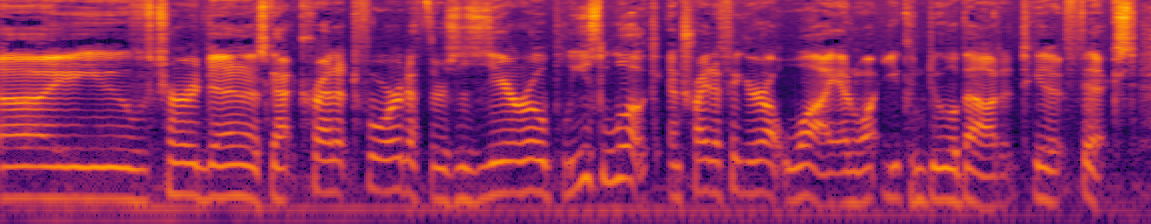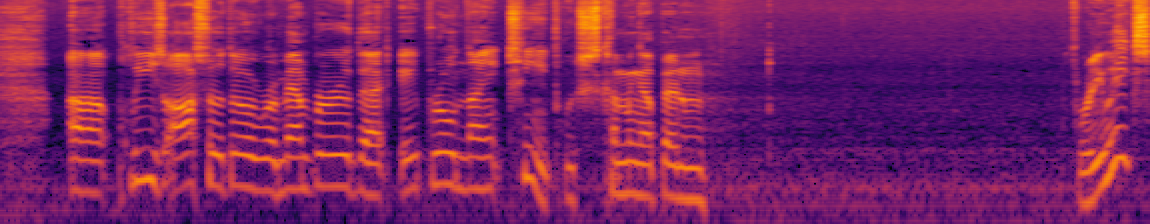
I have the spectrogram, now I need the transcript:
uh, you've turned in has got credit for it. If there's a zero, please look and try to figure out why and what you can do about it to get it fixed. Uh, please also, though, remember that April 19th, which is coming up in three weeks,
